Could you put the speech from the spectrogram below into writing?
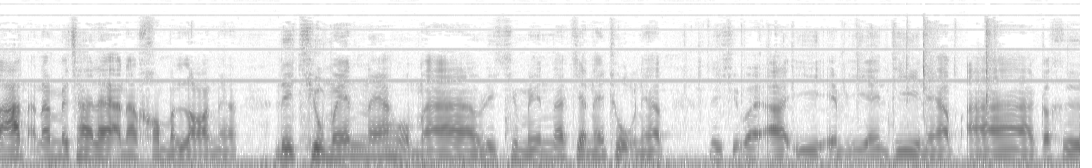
ตาร์ทอันนั้นไม่ใช่แล้วอันนั้นคอมมันร้อนนะครับรีคิวเมนต์นะครับผมอ่ารีคิวเมนต์นะเขียนให้ถูกนะครับรีคิว R E M E N T นะครับอ่าก็คือ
